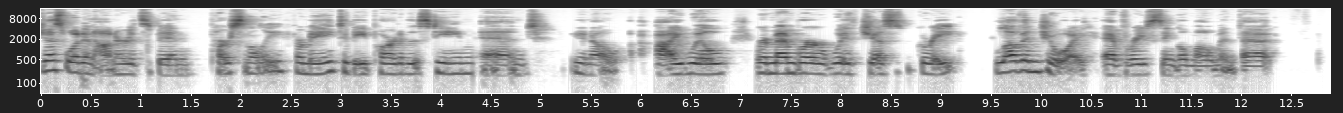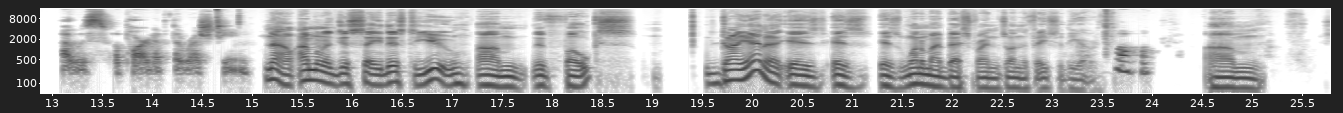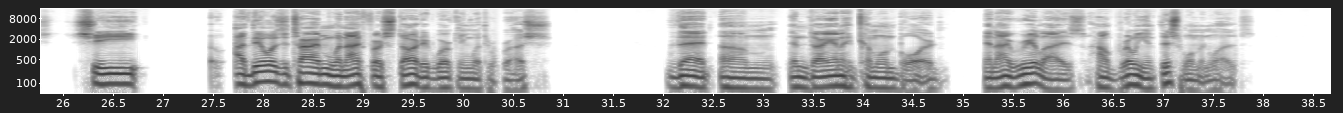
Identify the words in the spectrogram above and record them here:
Just what an honor it's been personally for me to be part of this team and you know, I will remember with just great love and joy every single moment that I was a part of the Rush team. Now, I'm going to just say this to you, um, folks. Diana is is is one of my best friends on the face of the earth. Oh. Um, she, uh, there was a time when I first started working with Rush that, um, and Diana had come on board, and I realized how brilliant this woman was.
